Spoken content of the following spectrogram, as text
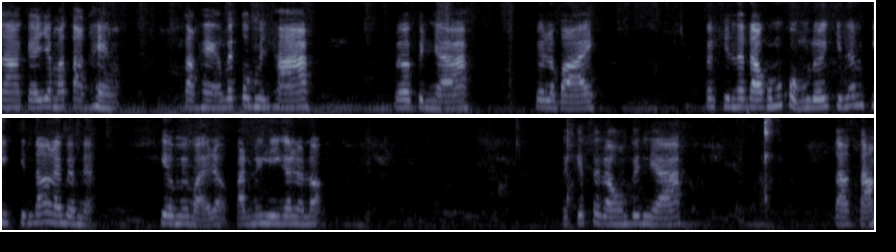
นาแกจะมาตากแห้งตากแห้งไปต้มเป็นชาเพื่อเป็นยาช่วยระบาย ก็กินสะเดาขมๆเลยกินน้ำพริกกินตั้งอะไรแบบเนี้ยเคี่ยวไม่ไหวแล้วฟันไม่มีกันแล้วเนาะไปเก็บสะเดามันเป็นยาตากสาม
